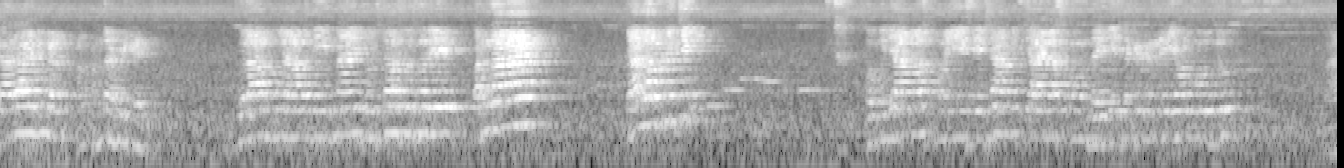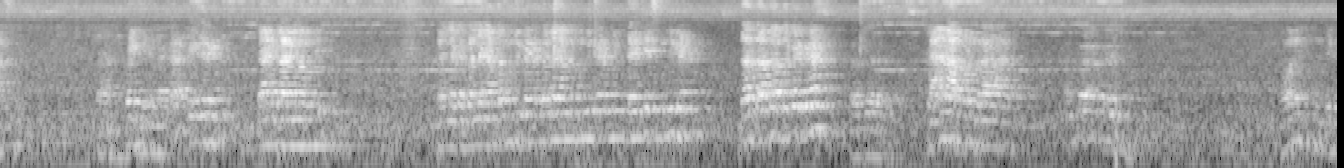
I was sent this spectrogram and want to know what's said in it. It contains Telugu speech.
గారాయణగల్ అందరూ అడిగారు గులాబ్ గులాబీ నాయ దుష్టాసుసరే పర్ణాయ చాలా నుంచి సౌజామా స్మరణీయ శేషామి ఛాయాస్మం దయచేసి దగ్గరండి ఎవరు పోవద్దు పైకి దాని కాలంలో ఉంది. తెల్లగా తెల్లగా అంత ముందుకండి తెల్లగా అంత ముందుకండి దయచేసి ముందుకండి దాని తర్వాత దగ్గరగా ఫ్యాన్ ఆపండి రా. గమనించుకుంటే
